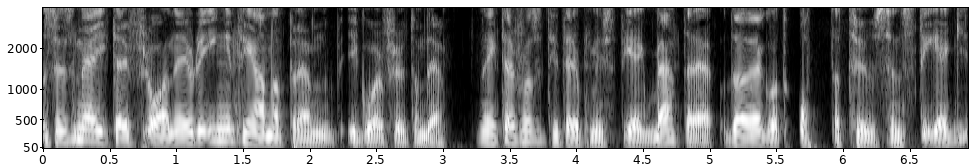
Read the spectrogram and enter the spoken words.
Och sen så när jag gick därifrån, jag gjorde ingenting annat på den igår förutom det. När jag gick därifrån så tittade jag på min stegmätare och då har jag gått 8000 steg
